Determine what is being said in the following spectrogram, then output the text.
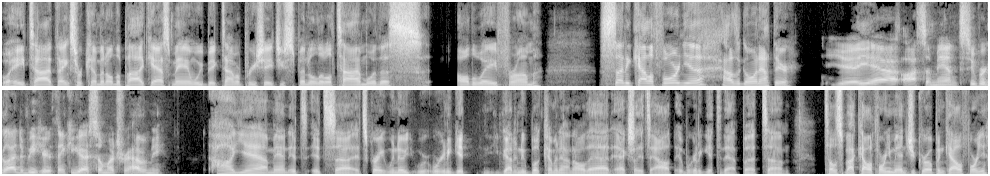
Well, hey, Todd, thanks for coming on the podcast, man. We big time appreciate you spending a little time with us all the way from sunny California. How's it going out there? Yeah, yeah, awesome, man. Super glad to be here. Thank you guys so much for having me. Oh yeah, man, it's it's uh it's great. We know we're, we're gonna get you've got a new book coming out and all that. Actually, it's out, and we're gonna get to that. But um, tell us about California, man. Did you grow up in California?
